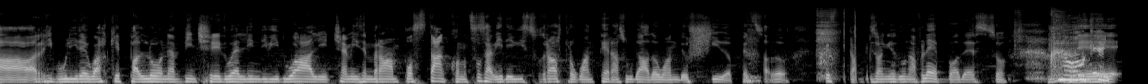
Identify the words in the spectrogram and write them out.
a ripulire qualche pallone, a vincere i duelli individuali. Cioè, mi sembrava un po' stanco. Non so se avete visto, tra l'altro, quanto era sudato quando è uscito. Ho pensato, questo ha bisogno di una flebo adesso. No, e...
